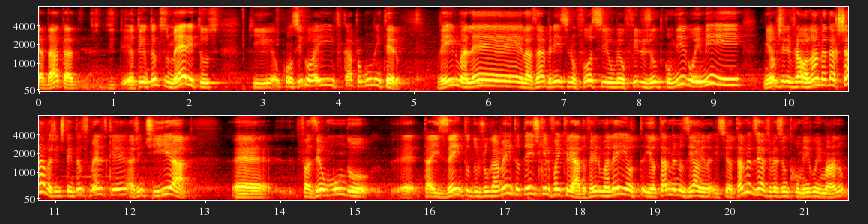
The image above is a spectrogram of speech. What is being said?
a data, eu tenho tantos méritos que eu consigo aí ficar para o mundo inteiro. Veio Malé, Lazar Benin, se não fosse o meu filho junto comigo, e mim, a gente tem tantos méritos que a gente ia é, fazer o mundo está é, isento do julgamento desde que ele foi criado. Veio uma lei e eu estar menusial, e se eu estar menusial estivesse junto comigo, em mano,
